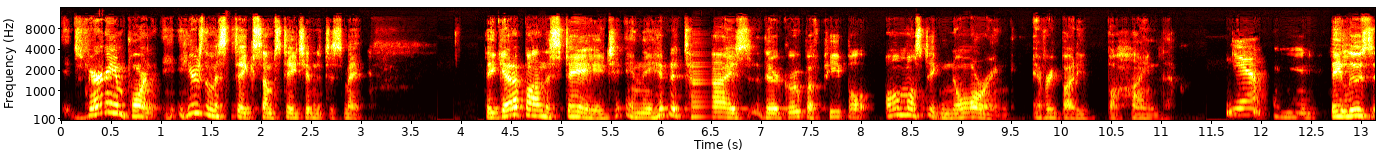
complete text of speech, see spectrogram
It's very important. Here's the mistake some stage hypnotists make. They get up on the stage and they hypnotize their group of people, almost ignoring everybody behind them. Yeah. and they lose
